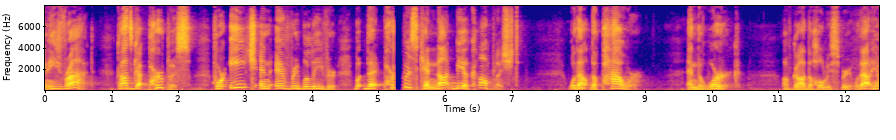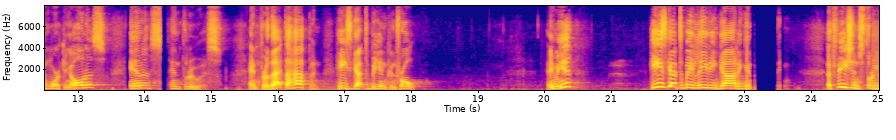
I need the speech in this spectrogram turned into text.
And he's right. God's got purpose for each and every believer. But that purpose cannot be accomplished without the power and the work of God the Holy Spirit, without Him working on us, in us, and through us. And for that to happen, He's got to be in control. Amen? He's got to be leading, guiding, and. Ephesians 3.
